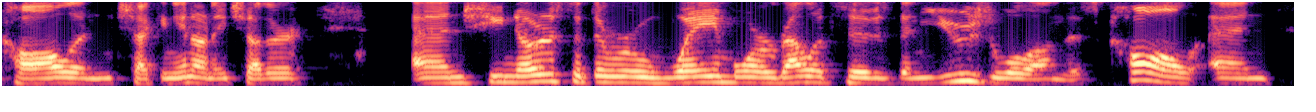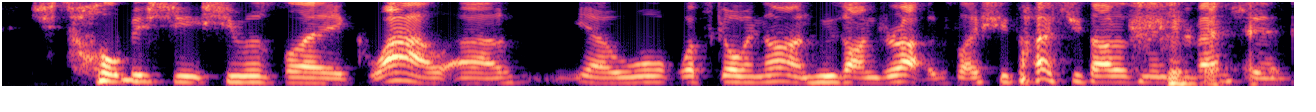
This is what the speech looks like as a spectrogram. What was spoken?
call and checking in on each other. And she noticed that there were way more relatives than usual on this call. And she told me she she was like, "Wow, uh, you know, what's going on? Who's on drugs? Like she thought she thought it was an intervention.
